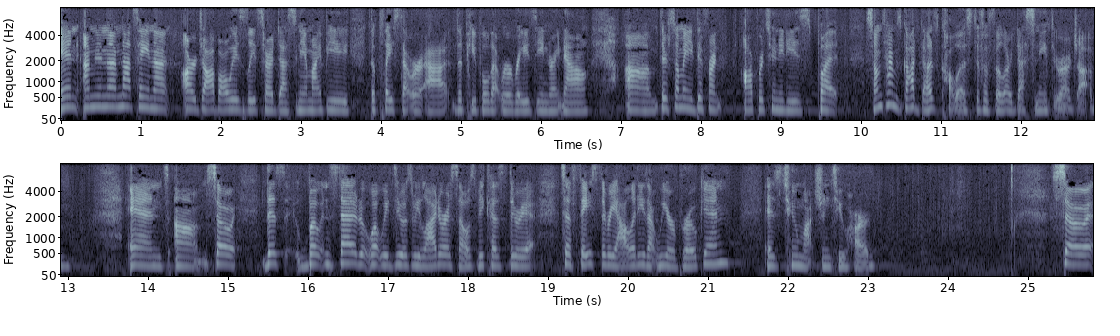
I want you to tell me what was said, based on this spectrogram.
And I mean, I'm not saying that our job always leads to our destiny. It might be the place that we're at, the people that we're raising right now. Um, there's so many different opportunities, but sometimes God does call us to fulfill our destiny through our job. And um, so this, but instead, what we do is we lie to ourselves because the rea- to face the reality that we are broken is too much and too hard. So,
